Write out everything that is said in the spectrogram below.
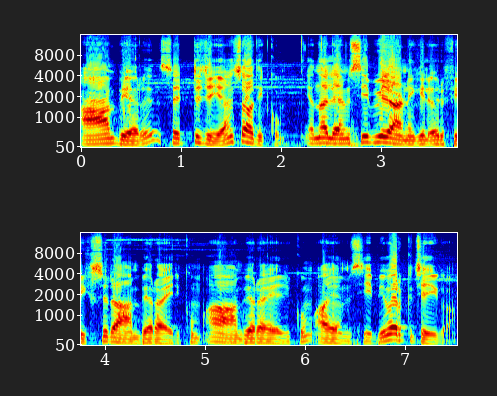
ആംബിയർ സെറ്റ് ചെയ്യാൻ സാധിക്കും. എന്നാൽ എം സി ബിയിലാണെങ്കിൽ ഒരു ഫിക്സ്ഡ് ആംബിയർ ആയിരിക്കും. ആ ആംബിയർ ആയിരിക്കും ആ എം സി ബി വർക്ക് ചെയ്യുക.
